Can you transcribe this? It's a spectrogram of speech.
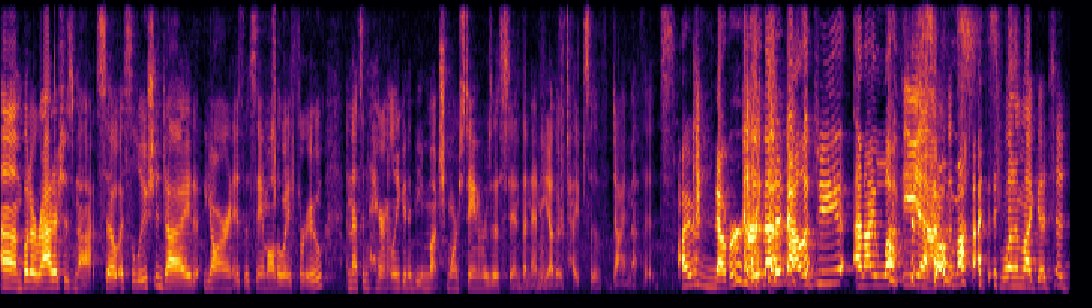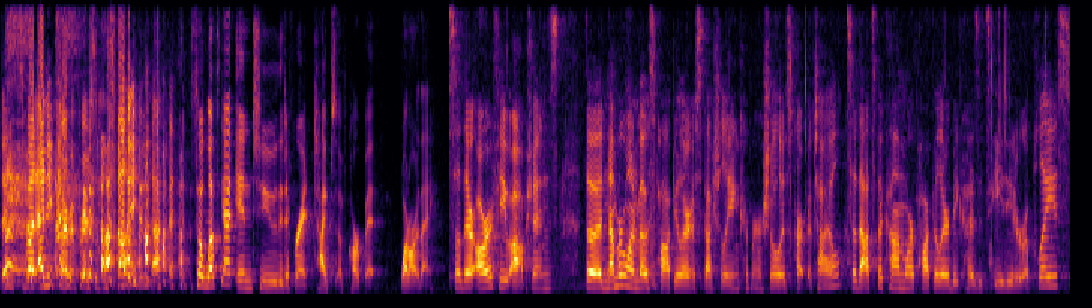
um, but a radish is not. So a solution dyed yarn is the same all the way through, and that's inherently going to be much more stain resistant than any other types of dye methods. I've never heard that analogy, and I love it yeah, so much. It's one of my good tidbits, but any carpet person will tell you that. So let's get into the different types of carpet. What are they? So there are a few options. The number one most popular, especially in commercial, is carpet tile. So that's become more popular because it's easy to replace.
